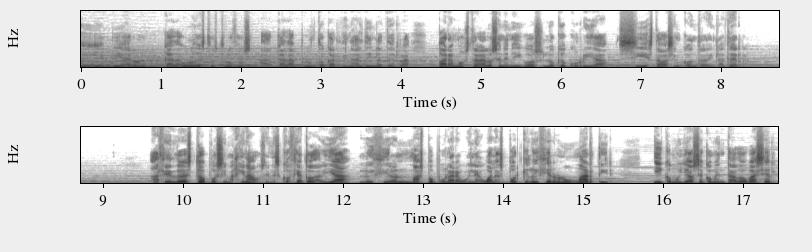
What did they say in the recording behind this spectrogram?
y enviaron cada uno de estos trozos a cada punto cardinal de Inglaterra para mostrar a los enemigos lo que ocurría si estabas en contra de Inglaterra. Haciendo esto, pues imaginaos, en Escocia todavía lo hicieron más popular a William Wallace, porque lo hicieron un mártir. Y como ya os he comentado, va a ser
